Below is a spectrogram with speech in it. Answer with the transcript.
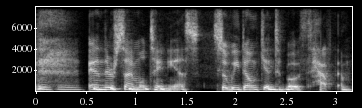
Mhm. And they're simultaneous. So we don't get to Mhm. both have them.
